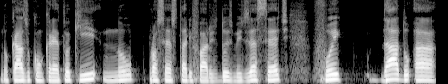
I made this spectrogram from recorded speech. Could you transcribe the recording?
No caso concreto aqui, no processo tarifário de 2017, foi dado a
